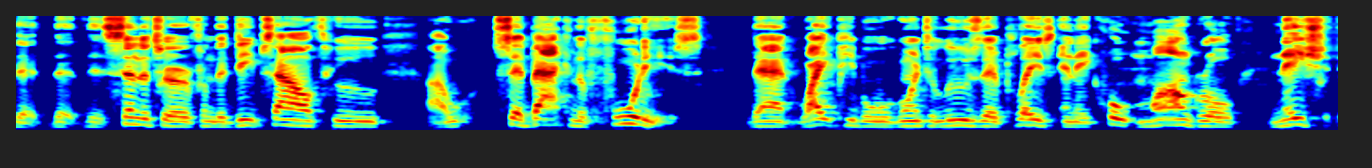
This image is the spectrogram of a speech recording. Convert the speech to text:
the, the, the, senator from the Deep South, who uh, said back in the 40s that white people were going to lose their place in a quote mongrel nation.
